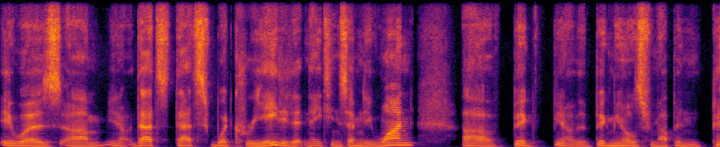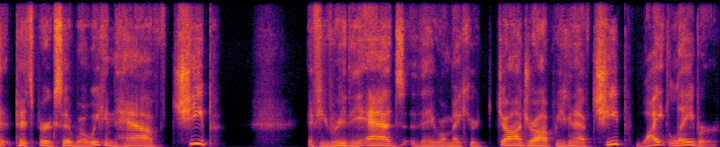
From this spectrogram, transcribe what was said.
It was, um, you know, that's that's what created it in 1871 uh, big, you know, the big mules from up in P- Pittsburgh said, well, we can have cheap. If you read the ads, they will make your jaw drop. You can have cheap white labor.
